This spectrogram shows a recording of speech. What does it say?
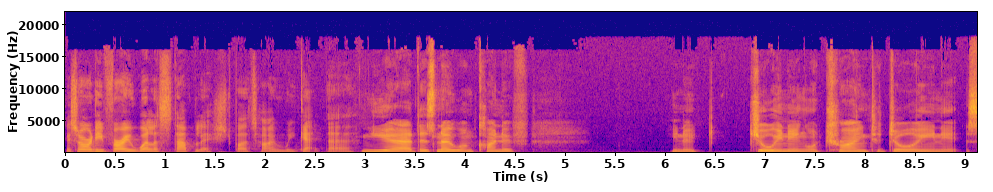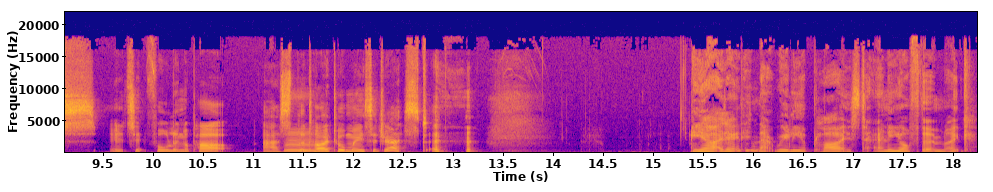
it's already very well established by the time we get there. Yeah, there's no one kind of, you know, joining or trying to join. It's it's it falling apart, as the title may suggest. yeah, I don't think that really applies to any of them. Like,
